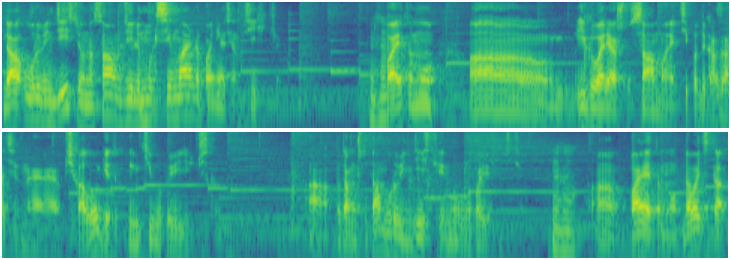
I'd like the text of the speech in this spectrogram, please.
Да, уровень действия, он на самом деле максимально понятен в психике. Угу. Поэтому э, и говорят, что самая типа доказательная психология это когнитивно-поведенческая. А, потому что там уровень действий ну, на поверхности. Угу. А, поэтому давайте так.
